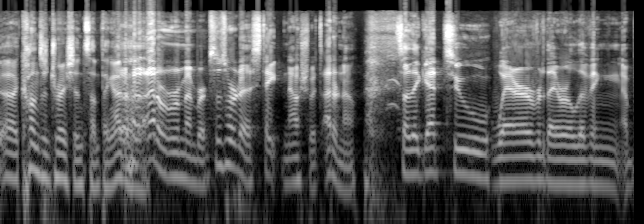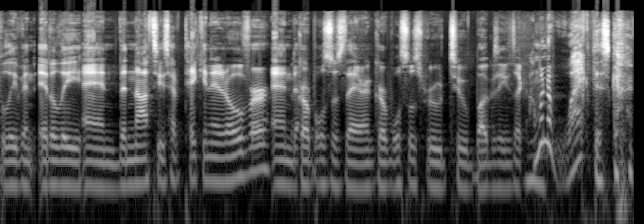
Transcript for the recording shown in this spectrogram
uh, concentration something. I don't know. I don't remember. Some sort of estate in Auschwitz. I don't know. so they get to wherever they were living, I believe in Italy, and the Nazis have taken it over. And Goebbels was there, and Goebbels was rude to Bugsy. He's like, "I'm gonna whack this guy."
